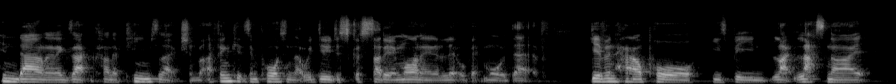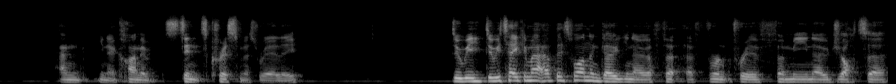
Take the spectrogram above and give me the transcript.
pin down an exact kind of team selection, but I think it's important that we do discuss Sadio Mane in a little bit more depth, given how poor he's been, like last night, and you know, kind of since Christmas, really. Do we do we take him out of this one and go, you know, a, a front three of Firmino, Jota,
